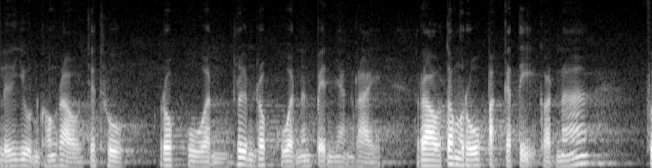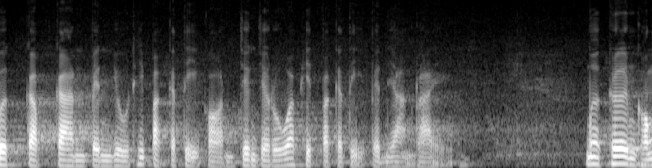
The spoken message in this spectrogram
หรือหยุนของเราจะถูกรบกวนคลื่นรบกวนนั้นเป็นอย่างไร เราต้องรู้ปกติก่อนนะ ฝึกกับการเป็นอยู่ที่ปกติก่อน จึงจะรู้ว่าผิดปกติเป็นอย่างไร เมื่อคลื่นของ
